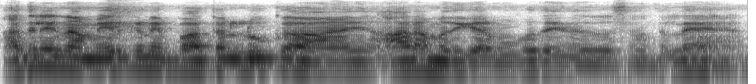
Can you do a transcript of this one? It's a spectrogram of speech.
அதுல நாம் ஏற்கனவே பார்த்தோம் லூக்கா ஆறாம் அதிகாரம் முப்பத்தைந்து வசனத்துல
